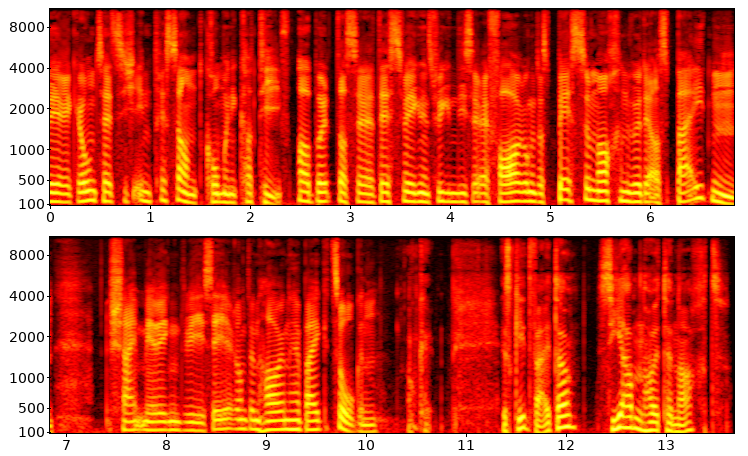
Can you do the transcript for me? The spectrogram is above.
wäre grundsätzlich interessant, kommunikativ. Aber dass er deswegen wegen dieser Erfahrung das besser machen würde als Biden, scheint mir irgendwie sehr an den Haaren herbeigezogen. Okay. Es geht weiter. Sie haben heute Nacht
